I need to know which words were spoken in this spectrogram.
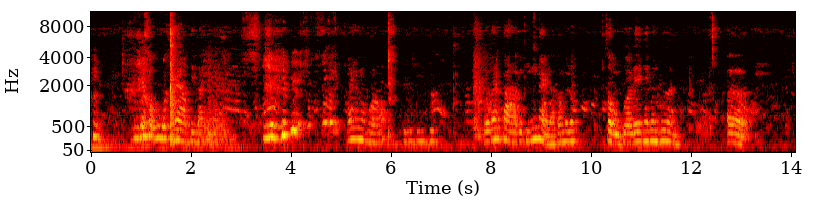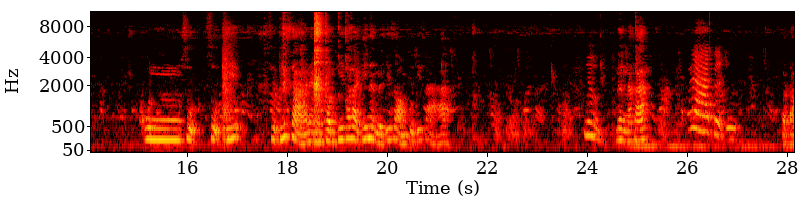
เดี๋ยวไม่เอากินได้กินได้ไม่เอาหัวเราะกินกินกินเอาแว่นตาไปทิ้งที่ไหนแล้วก็ไม่รู้ ส่งตัวเลขให้เพื่อนๆ เออ คุณสุสุธิสุธิสาเนี่ยมันคนที่เท่าไหร่ที่หนึ่งหรือที่สองสุธิสาหนึ่งหนึ่งนะคะเวลาเกิดอยู่แต่ตา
